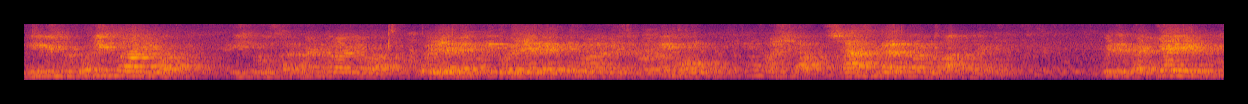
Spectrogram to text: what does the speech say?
ನೀವಿಷ್ಟು ಬಲಿಷ್ಠರಾಗಿರುವ ಇಷ್ಟು ಸಂಘಟನೆಗಳಾಗಿರುವ ಒಳ್ಳೆ ವ್ಯಕ್ತಿ ಒಳ್ಳೆ ವ್ಯಕ್ತಿತ್ವವನ್ನು ಬೆಳೆಸಿರುವ ನೀವು ನಿಮ್ಮ ಶಾ- ಶಾಸಕರ ಒಂದು ಮಾತನಾಡಿ ಬಿಡಿ ಗಟ್ಟಿಯಾಗಿ ಇರ್ಬೇಕು.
